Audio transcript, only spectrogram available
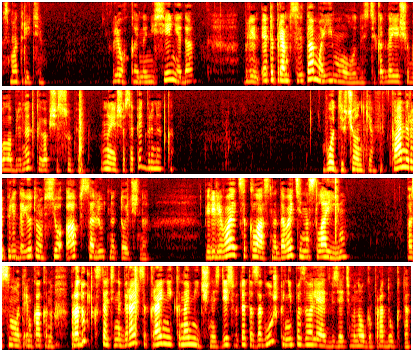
Смотрите. Легкое нанесение, да? Блин, это прям цвета моей молодости, когда я еще была брюнеткой, вообще супер. Но я сейчас опять брюнетка. Вот, девчонки, камера передает вам все абсолютно точно. Переливается классно. Давайте наслоим. Посмотрим, как оно. Продукт, кстати, набирается крайне экономично. Здесь вот эта заглушка не позволяет взять много продукта.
